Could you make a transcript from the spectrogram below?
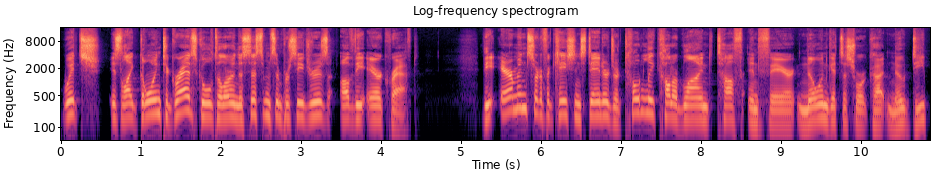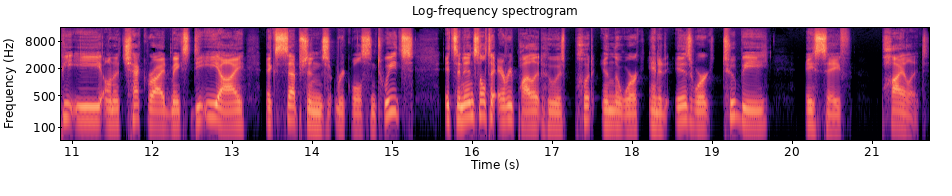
which is like going to grad school to learn the systems and procedures of the aircraft. The airman certification standards are totally colorblind, tough, and fair. No one gets a shortcut. No DPE on a check ride makes DEI exceptions, Rick Wilson tweets. It's an insult to every pilot who has put in the work, and it is work to be a safe pilot.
